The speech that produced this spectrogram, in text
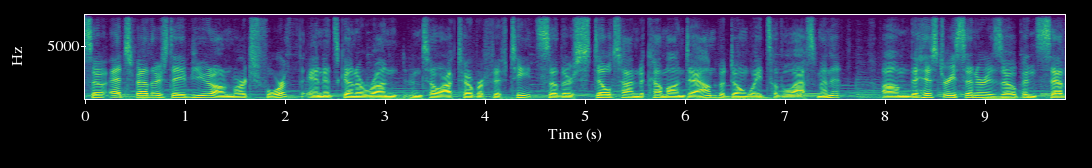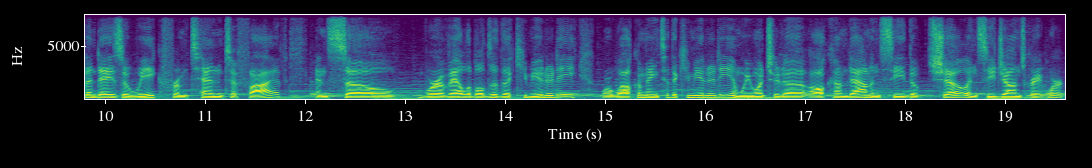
So Etched Feathers debuted on March 4th, and it's going to run until October 15th. So there's still time to come on down, but don't wait till the last minute. Um, the History Center is open seven days a week from 10 to 5, and so we're available to the community. We're welcoming to the community, and we want you to all come down and see the show and see John's great work.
